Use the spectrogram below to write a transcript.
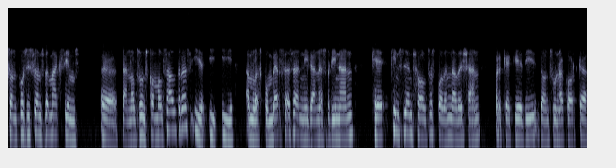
són posicions de màxims eh, tant els uns com els altres i, i, i amb les converses aniran esbrinant que, quins llençols es poden anar deixant perquè quedi doncs, un acord que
